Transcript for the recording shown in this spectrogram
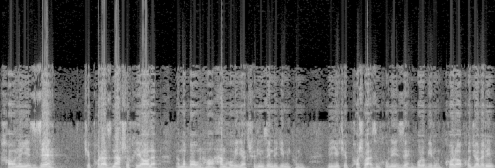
خانه ذهن که پر از نقش و خیاله و ما با اونها هم هویت شدیم زندگی می‌کنیم. میگه که پاشو از این خونه ذهن برو بیرون. کجا بریم؟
